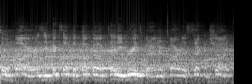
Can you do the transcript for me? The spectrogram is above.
So far as he picks up the puck off Teddy Greenspan and fired a second shot.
